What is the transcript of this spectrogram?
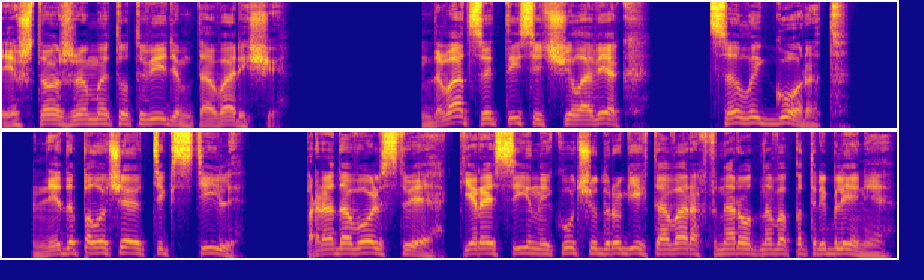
«И что же мы тут видим, товарищи? Двадцать тысяч человек, целый город, недополучают текстиль, продовольствие, керосин и кучу других товаров народного потребления,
